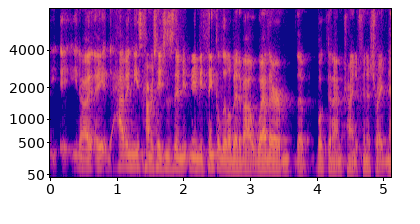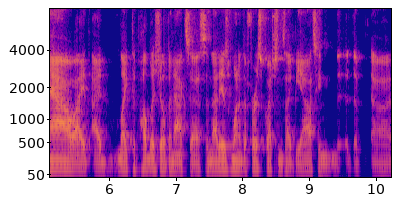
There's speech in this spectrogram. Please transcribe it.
you know, I, having these conversations they made me think a little bit about whether the book that I'm trying to finish right now, I'd, I'd, like to publish open access. And that is one of the first questions I'd be asking the, the uh,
